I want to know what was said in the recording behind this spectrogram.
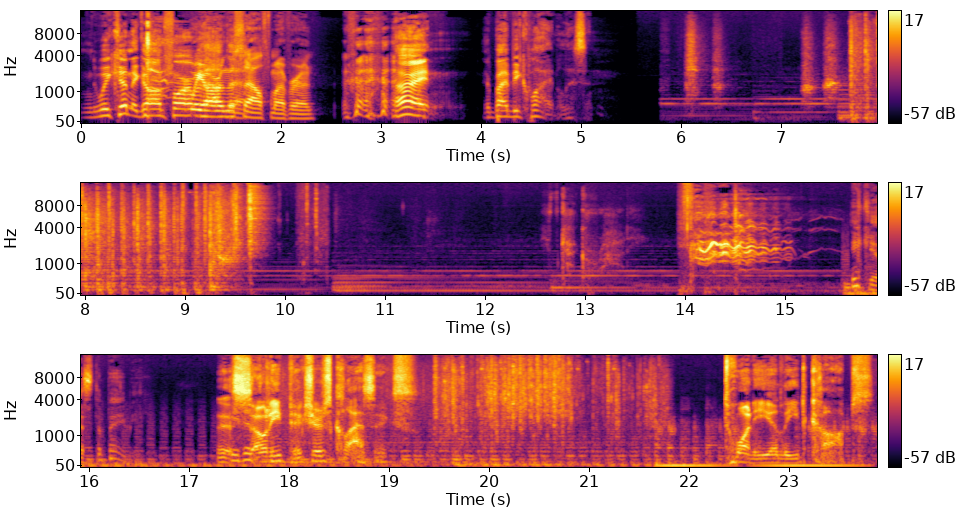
we couldn't have gone far. We without are in the that. South, my friend. All right, everybody, be quiet. and Listen. He kissed the baby. Sony Pictures Classics. 20 elite cops.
